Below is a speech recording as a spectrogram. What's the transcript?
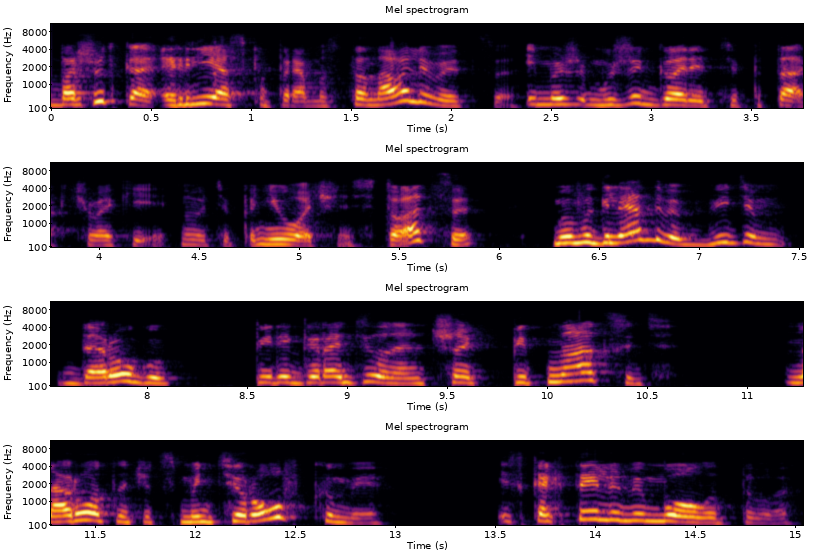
маршрутка резко прям останавливается, и муж, мужик говорит, типа, так, чуваки, ну, типа, не очень ситуация. Мы выглядываем, видим, дорогу перегородила, наверное, человек 15, народ, значит, с монтировками и с коктейлями Молотова.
